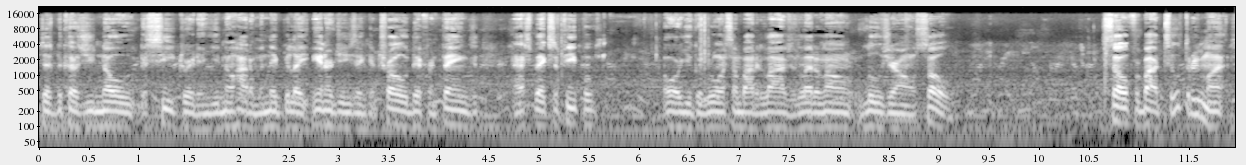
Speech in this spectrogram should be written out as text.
just because you know the secret and you know how to manipulate energies and control different things aspects of people or you could ruin somebody's lives let alone lose your own soul so for about two three months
